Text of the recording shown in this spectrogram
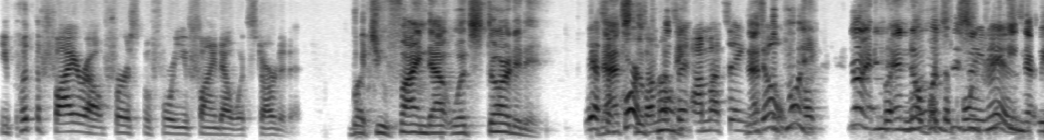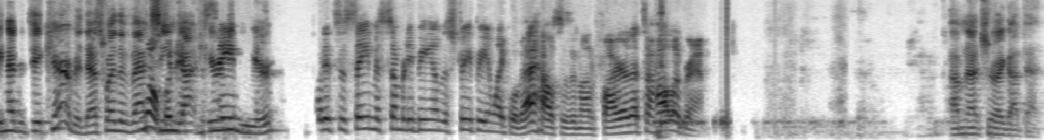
you put the fire out first before you find out what started it But you find out what started it. yes That's of course the i'm not saying i'm not saying That's you the don't point. but- No, and, But and no, no, one's disagreeing is- that we had to take care of it. That's why the vaccine it's got the here same- year. but it's the same as somebody being on the street being like well that house isn't on fire that's a hologram I'm not sure I got that.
